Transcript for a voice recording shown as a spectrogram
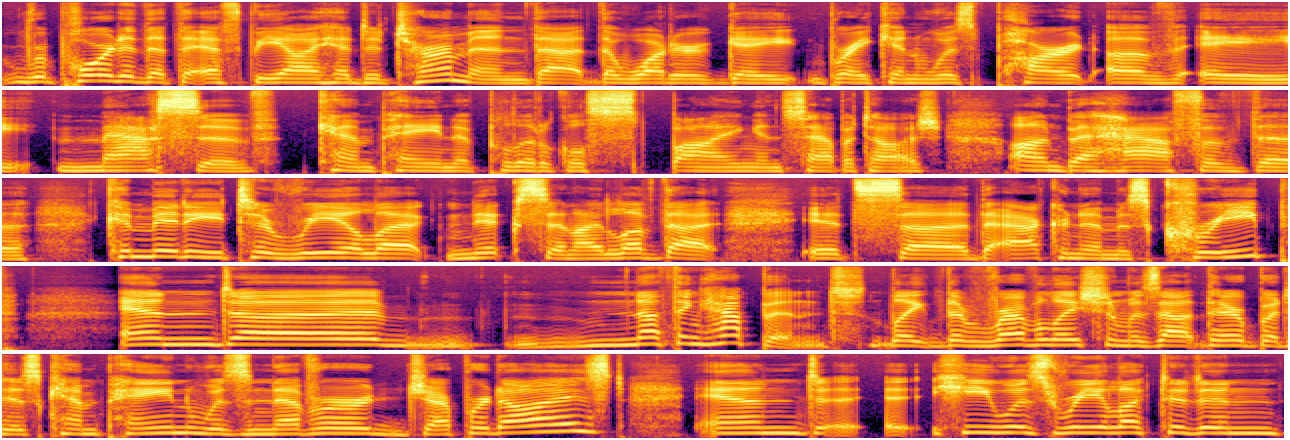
reported that the FBI had determined that the Watergate break in was part of a massive campaign of political spying and sabotage on behalf of the committee to reelect Nixon. I love that. It's uh, the acronym is CREEP, and uh, nothing happened. Like the revelation was out there, but his campaign was never jeopardized, and uh, he was reelected in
